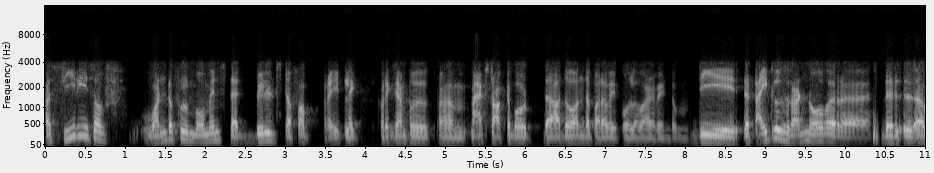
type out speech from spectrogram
a series of wonderful moments that build stuff up, right? Like for example, um, Max talked about the Ado on the Paravai Polavara The the titles run over uh, the a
